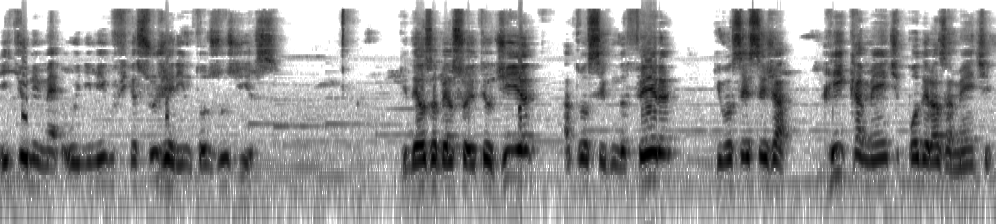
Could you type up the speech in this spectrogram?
e que o inimigo fica sugerindo todos os dias. Que Deus abençoe o teu dia, a tua segunda-feira, que você seja ricamente, poderosamente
